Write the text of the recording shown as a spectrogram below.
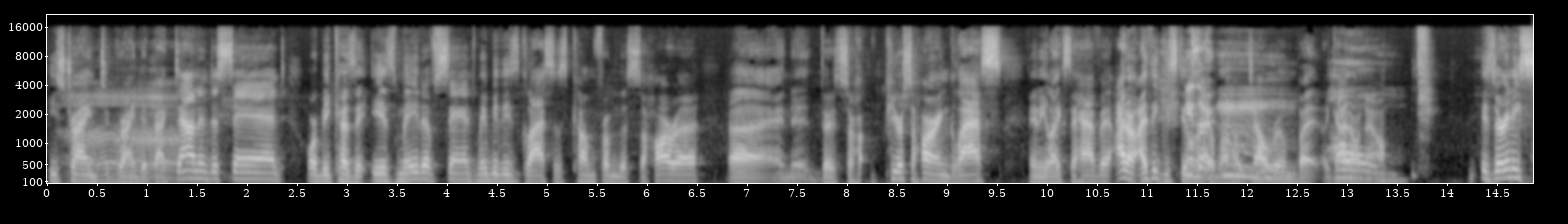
he's trying to grind it back down into sand, or because it is made of sand? Maybe these glasses come from the Sahara, uh, and it, they're Sah- pure Saharan glass, and he likes to have it. I don't. I think he's stealing He's it like, from a hotel "Mm, room, but like I don't know. Is there any is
